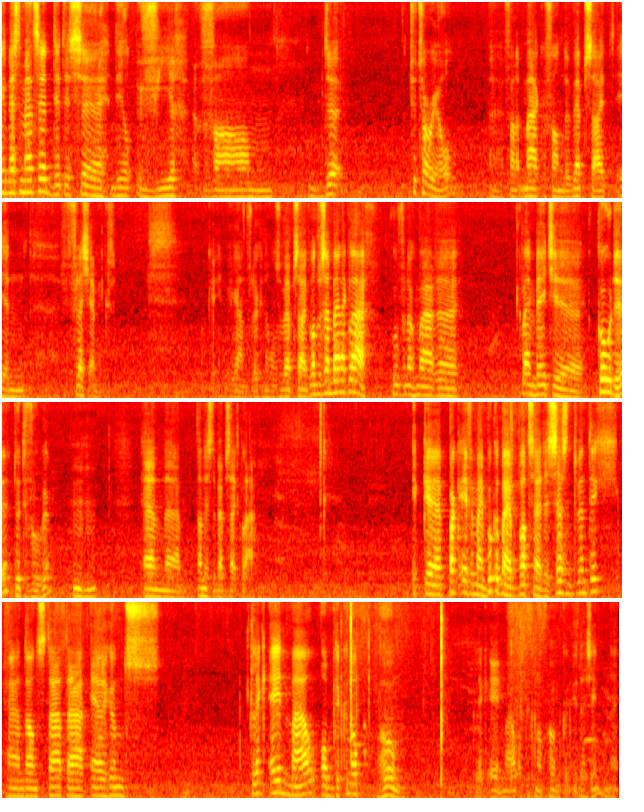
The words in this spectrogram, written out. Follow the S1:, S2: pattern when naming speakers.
S1: Oké beste mensen, dit is uh, deel 4 van de tutorial uh, van het maken van de website in uh, FlashMX. Oké, we gaan vlug naar onze website, want we zijn bijna klaar. We hoeven nog maar een klein beetje code toe te voegen. Mm -hmm. En dan is de website klaar. Ik uh, pak even mijn boek erbij op bladzijde 26 en dan staat daar ergens klik eenmaal op de knop home. Klik eenmaal op de knop home, kun je dat zien? Nee.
